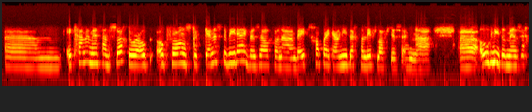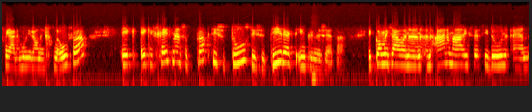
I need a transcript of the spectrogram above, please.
ehm, ik ga met mensen aan de slag door ook, ook vooral een stuk kennis te bieden. Ik ben zelf een, eh, wetenschapper. Ik hou niet echt van liftlafjes. En eh, ook niet dat mensen zeggen van ja, daar moet je dan in geloven. Ik, ik geef mensen praktische tools die ze direct in kunnen zetten. Ik kan met jou een, een, ademhalingssessie doen en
